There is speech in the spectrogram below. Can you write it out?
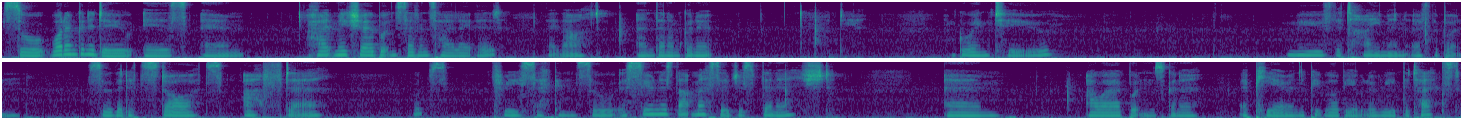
So what I'm going to do is um, make sure button 7 is highlighted like that and then I'm going to oh I'm going to move the timing of the button so that it starts after oops, three seconds. So as soon as that message is finished, um, our button's going to appear and the people will be able to read the text,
